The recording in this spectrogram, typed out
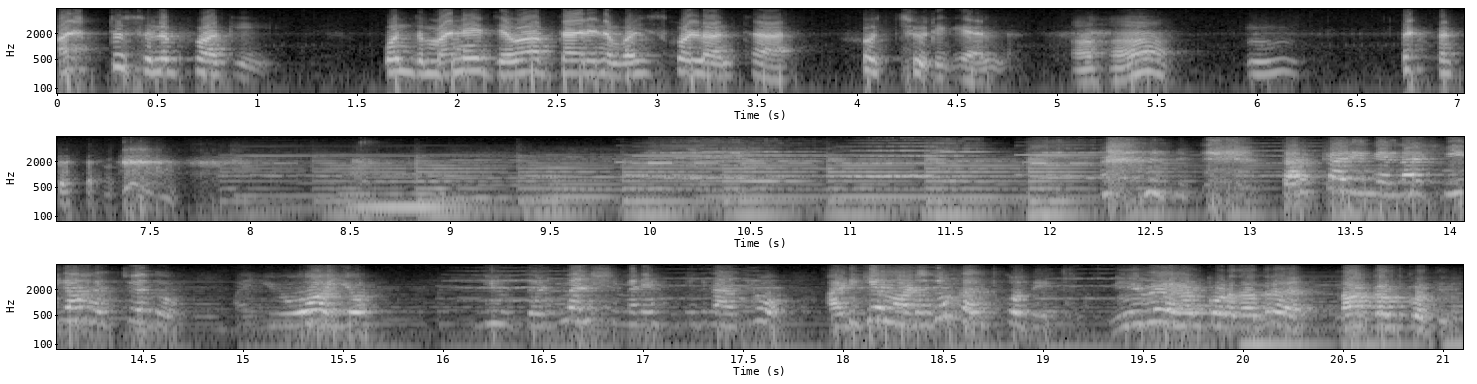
ಅಷ್ಟು ಸುಲಭವಾಗಿ ಒಂದು ಮನೆ ಜವಾಬ್ದಾರಿನ ವಹಿಸ್ಕೊಳ್ಳೋ ಅಂತ ಹುಚ್ಚುರಿಗೆ ಅಲ್ಲ. ಹ್ಮ್. ತರಕಾರಿನೆಲ್ಲ ಹೀಗ ಹಚ್ಚೋದು. ಅಯ್ಯೋ ಅಯ್ಯೋ. ನೀವು ದೊಡ್ಡ ಮನುಷ್ಯ ಮನೆ ಹುಡುಗನಾದ್ರೂ ಅಡಿಗೆ ಮಾಡೋದು ಕಲ್ತ್ಕೋಬೇಕು ನೀವೇ ಹೇಳ್ಕೊಡೋದಾದ್ರೆ ನಾ ಕಲ್ತ್ಕೋತೀನಿ.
